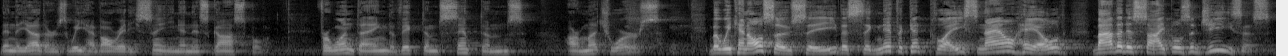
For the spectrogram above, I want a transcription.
than the others we have already seen in this gospel. For one thing, the victim's symptoms are much worse. But we can also see the significant place now held by the disciples of Jesus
